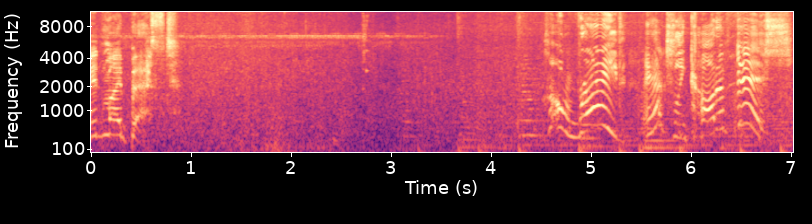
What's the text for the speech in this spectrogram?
Did my best. All right! I actually caught a fish!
